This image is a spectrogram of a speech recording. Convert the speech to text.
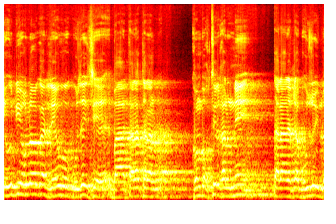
ইহুদি হলোকার রেউ বুঝাইছে বা তারা তারার কমবক্তির কারণে তারার এটা বুঝইল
